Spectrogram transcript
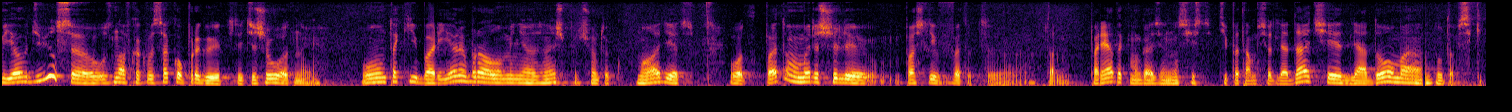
я удивился, узнав, как высоко прыгают эти животные. Он такие барьеры брал у меня, знаешь, причем так молодец. Вот, поэтому мы решили, пошли в этот э, там порядок магазин, у нас есть типа там все для дачи, для дома, ну там всякие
